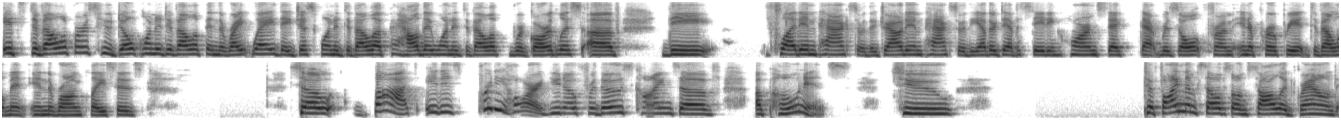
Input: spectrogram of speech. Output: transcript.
it's developers who don't want to develop in the right way. They just want to develop how they want to develop, regardless of the flood impacts or the drought impacts or the other devastating harms that, that result from inappropriate development in the wrong places. So, but it is pretty hard, you know, for those kinds of opponents to to find themselves on solid ground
